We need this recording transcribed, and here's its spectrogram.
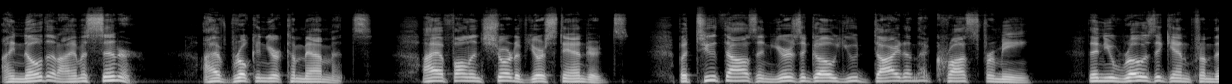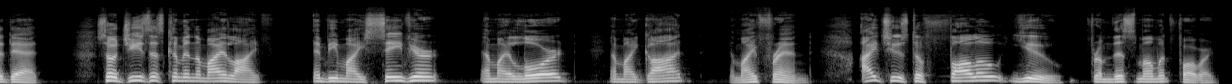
I know that I am a sinner. I have broken your commandments. I have fallen short of your standards. But 2,000 years ago, you died on that cross for me. Then you rose again from the dead. So, Jesus, come into my life and be my Savior and my Lord and my God and my friend. I choose to follow you from this moment forward.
